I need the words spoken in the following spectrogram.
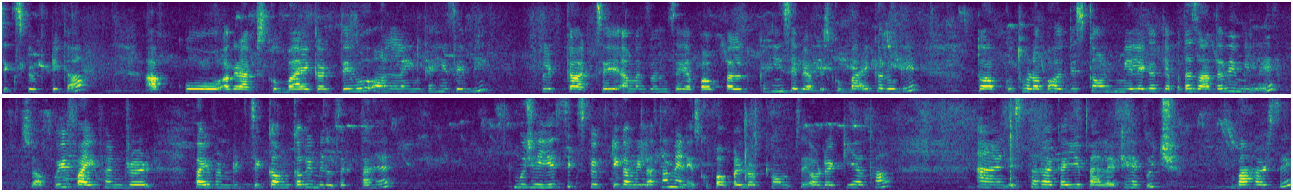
सिक्स फिफ्टी का। आपको अगर आप इसको बाय करते हो ऑनलाइन कहीं से भी फ्लिपकार्ट से अमेज़ोन से या पर्पल कहीं से भी आप इसको बाय करोगे तो आपको थोड़ा बहुत डिस्काउंट मिलेगा। क्या पता ज़्यादा भी मिले। सो so, आपको ये फाइव हंड्रेड फाइव हंड्रेड से कम का भी मिल सकता है। मुझे ये सिक्स फिफ्टी का मिला था। मैंने इसको पर्पल डॉट कॉम से ऑर्डर किया था। एंड इस तरह का ये पैलेट है कुछ बाहर से।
